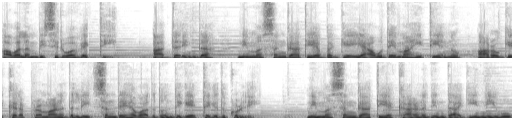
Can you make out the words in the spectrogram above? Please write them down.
ಅವಲಂಬಿಸಿರುವ ವ್ಯಕ್ತಿ. ಆದ್ದರಿಂದ ನಿಮ್ಮ ಸಂಗಾತಿಯ ಬಗ್ಗೆ ಯಾವುದೇ ಮಾಹಿತಿಯನ್ನು ಆರೋಗ್ಯಕರ ಪ್ರಮಾಣದಲ್ಲಿ ಸಂದೇಹವಾದದೊಂದಿಗೆ ತೆಗೆದುಕೊಳ್ಳಿ. ನಿಮ್ಮ ಸಂಗಾತಿಯ ಕಾರಣದಿಂದಾಗಿ ನೀವು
